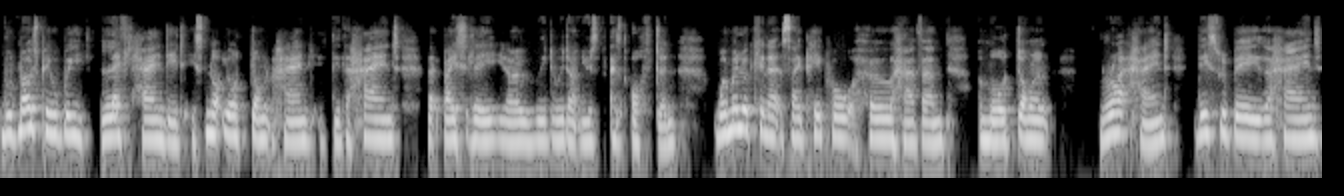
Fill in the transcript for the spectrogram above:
would most people be left-handed it's not your dominant hand the, the hand that basically you know we, we don't use as often when we're looking at say people who have um, a more dominant right hand, this would be the hand,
